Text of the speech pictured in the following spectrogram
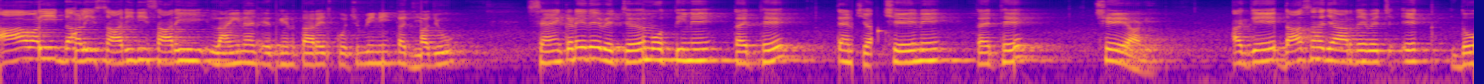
ਆ ਵਾਲੀ ਵਾਲੀ ਸਾਰੀ ਦੀ ਸਾਰੀ ਲਾਈਨ ਹੈ ਇਹ ਗਿਣਤਾਰੇ 'ਚ ਕੁਝ ਵੀ ਨਹੀਂ, ਤਾਂ ਬਾਜੂ। ਸੈਂਕੜੇ ਦੇ ਵਿੱਚ ਮੋਤੀ ਨੇ, ਤਾਂ ਇੱਥੇ 3 6 ਨੇ, ਤਾਂ ਇੱਥੇ 6 ਆ ਗਏ। ਅੱਗੇ 10000 ਦੇ ਵਿੱਚ 1 2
